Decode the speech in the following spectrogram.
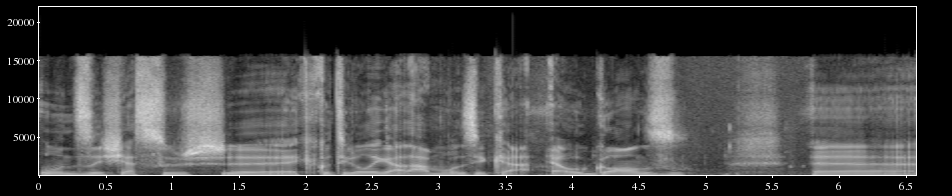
Um dos excessos eh, que continua ligado à música é o Gonzo. Eh,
